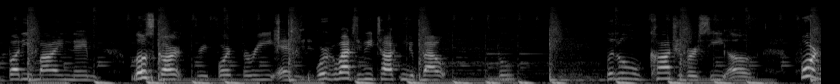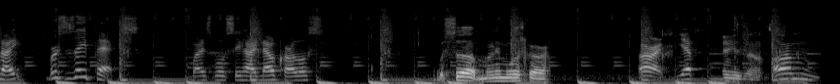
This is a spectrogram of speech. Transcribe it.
a buddy of mine named Loscart343, and we're about to be talking about the little controversy of Fortnite versus Apex. Might as well say hi now, Carlos. What's up? My name is Oscar. All right, yep. Um,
